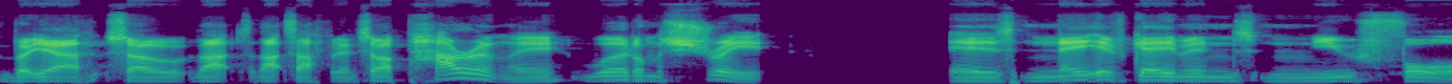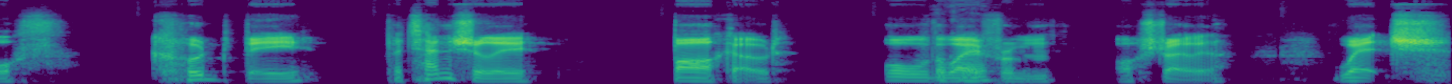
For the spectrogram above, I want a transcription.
but yeah, so that's that's happening. So apparently, word on the street is Native Gaming's new fourth could be potentially barcode all the way from Australia, which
